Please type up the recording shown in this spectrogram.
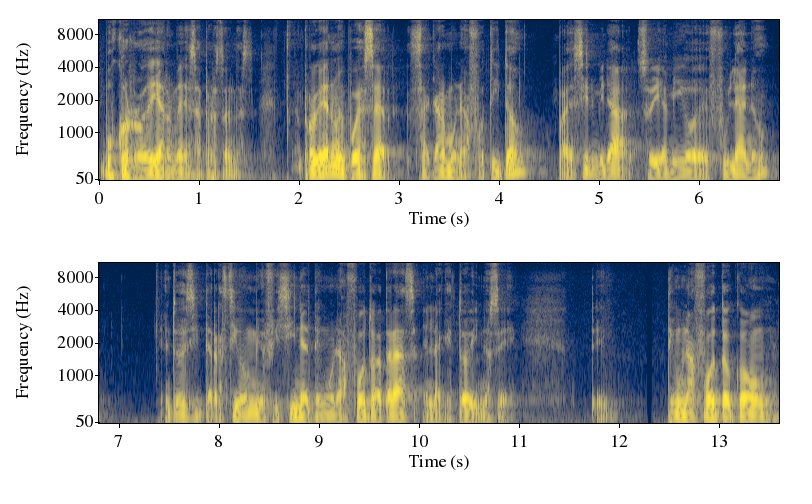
busco rodearme de esas personas. Rodearme puede ser sacarme una fotito para decir, mira, soy amigo de fulano, entonces si te recibo en mi oficina, tengo una foto atrás en la que estoy, no sé, eh, tengo una foto con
